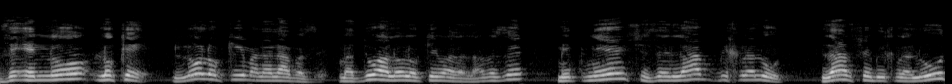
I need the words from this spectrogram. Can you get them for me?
ואינו לוקה, לא לוקים על הלאו הזה. מדוע לא לוקים על הלאו הזה? מפני שזה לאו בכללות. לאו שבכללות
